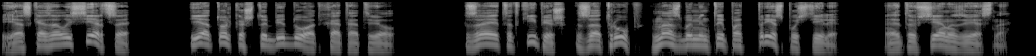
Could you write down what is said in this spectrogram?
«Я сказал из сердца. Я только что беду от хаты отвел. За этот кипиш, за труп, нас бы менты под пресс пустили. Это всем известно»,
